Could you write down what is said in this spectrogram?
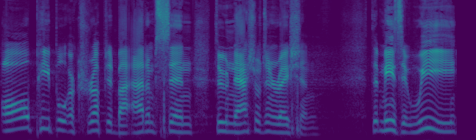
all people are corrupted by Adam's sin through natural generation. That means that we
